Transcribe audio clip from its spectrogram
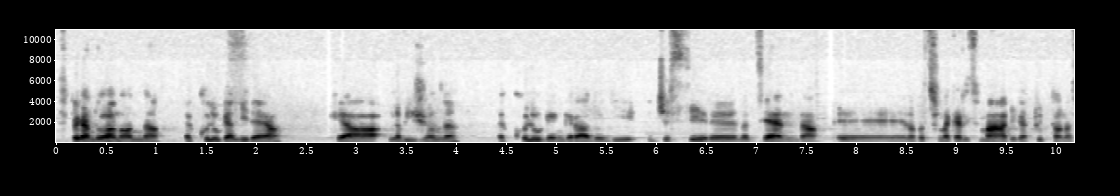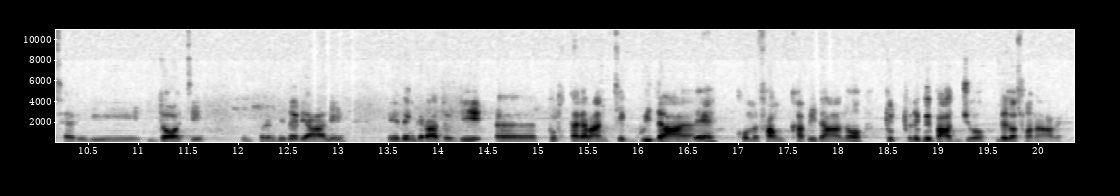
Spiegando la nonna, è colui che ha l'idea, che ha la vision, è colui che è in grado di gestire l'azienda, è una persona carismatica, tutta una serie di doti imprenditoriali ed è in grado di eh, portare avanti e guidare, come fa un capitano, tutto l'equipaggio della sua nave.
